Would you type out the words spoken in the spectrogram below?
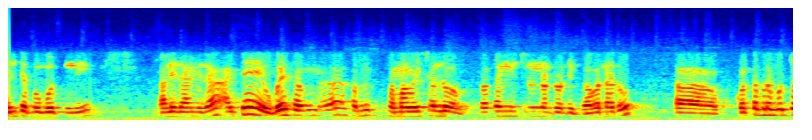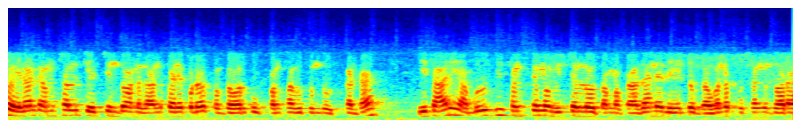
ఏం చెప్పబోతుంది? అనే దాని మీద అయితే ఉభయ సంయుక్త సమావేశంలో ప్రసంగించనున్నటువంటి గవర్నరు కొత్త ప్రభుత్వం ఎలాంటి అంశాలను చేర్చిందో అన్న దానిపైన కూడా కొంతవరకు కొనసాగుతుంది ఉత్కంఠ. ఈసారి అభివృద్ధి సంక్షేమ విషయంలో తమ ప్రాధాన్యత ఏంటో గవర్నర్ ప్రసంగం ద్వారా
